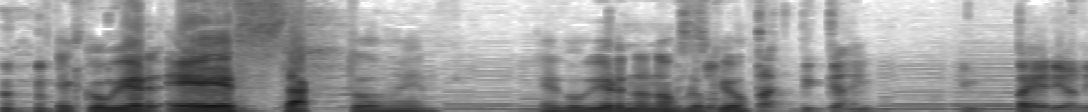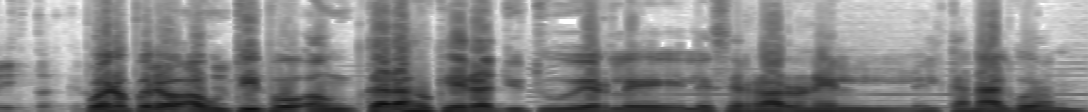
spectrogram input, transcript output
el gobierno... Exacto. El gobierno nos Son bloqueó. tácticas im- imperialistas. Bueno, pero a un tipo, a un carajo que era youtuber, le, le cerraron el, el canal, weón.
